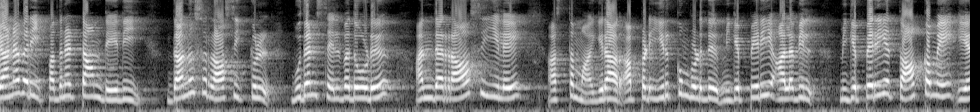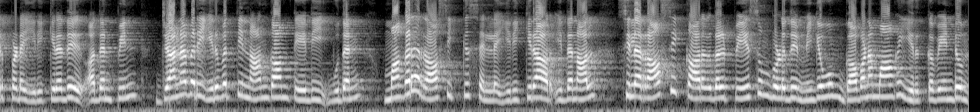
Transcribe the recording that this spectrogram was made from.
ஜனவரி பதினெட்டாம் தேதி தனுசு ராசிக்குள் புதன் செல்வதோடு அந்த ராசியிலே அஸ்தமாகிறார். அப்படி இருக்கும் பொழுது மிகப்பெரிய அளவில் மிகப்பெரிய தாக்கமே ஏற்பட இருக்கிறது. அதன் பின் ஜனவரி இருபத்தி நான்காம் தேதி புதன் மகர ராசிக்கு செல்ல இருக்கிறார். இதனால் சில ராசிக்காரர்கள் பேசும் பொழுது மிகவும் கவனமாக இருக்க வேண்டும்.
